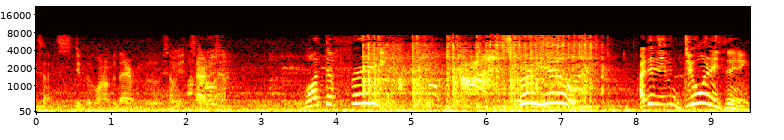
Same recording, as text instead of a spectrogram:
Wait till that stupid one over there moves. I'm getting tired of him. What the freak? Screw you! I didn't even do anything!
